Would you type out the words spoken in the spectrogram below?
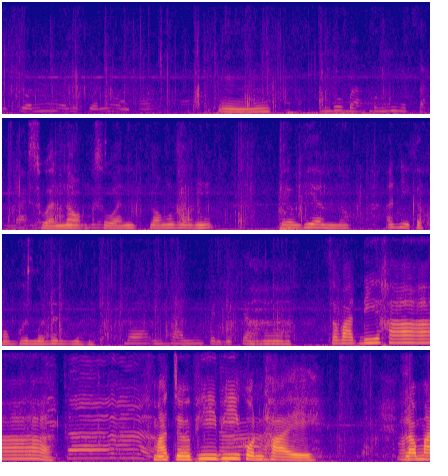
อีกสวนหนึงอีกสวนหน่อยเขาอืมมันดูบะเบิ่งมันเห็ดสามได้สวนน้องสวนน้องลุงเบลเยียมเนาะอันนี้ก็ของเพิ่นหมดเลยเหมือนบ่อีกด้านหนึงเป็นอีกจาอ่าน สวัสดีค่ะค่ะ มาเจอพี่พี่คนไทย เรามา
